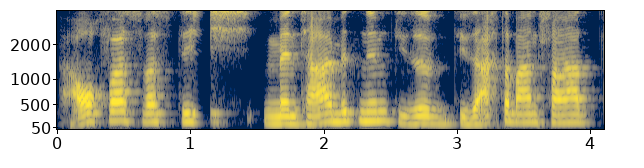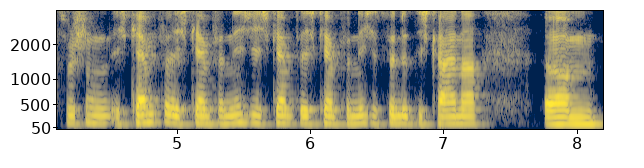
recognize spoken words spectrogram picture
auch was, was dich mental mitnimmt? Diese, diese Achterbahnfahrt zwischen ich kämpfe, ich kämpfe nicht, ich kämpfe, ich kämpfe nicht, es findet sich keiner. Ähm,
